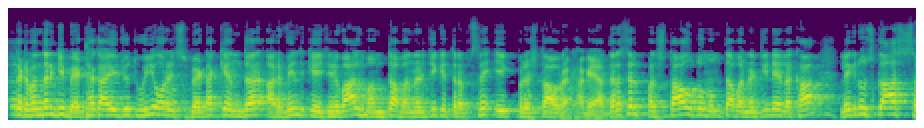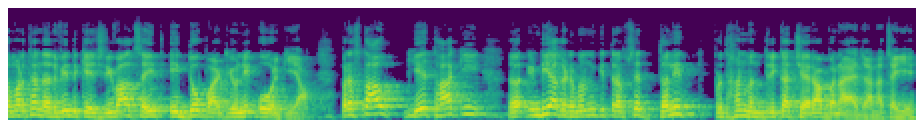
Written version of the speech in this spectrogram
गठबंधन की बैठक आयोजित हुई और इस बैठक के अंदर अरविंद केजरीवाल, ममता बनर्जी की तरफ़ से एक प्रस्ताव रखा गया। दरअसल प्रस्ताव तो ममता बनर्जी ने रखा, लेकिन उसका समर्थन अरविंद केजरीवाल सहित एक दो पार्टियों ने और किया। प्रस्ताव यह था कि इंडिया गठबंधन की तरफ़ से दलित प्रधानमंत्री का चेहरा बनाया जाना चाहिए।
